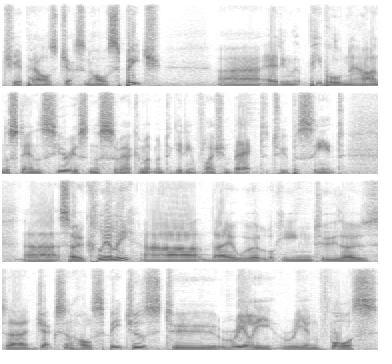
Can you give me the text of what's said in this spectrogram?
Chair Powell's Jackson Hole speech uh, adding that people now understand the seriousness of our commitment to getting inflation back to 2%. Uh, so clearly, uh, they were looking to those uh, Jackson Hole speeches to really reinforce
